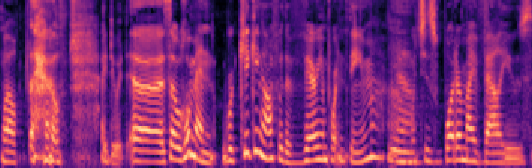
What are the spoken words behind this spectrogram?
well, I do it. Uh, so, Romaine, we're kicking off with a very important theme, um, Yeah. which is what are my values?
